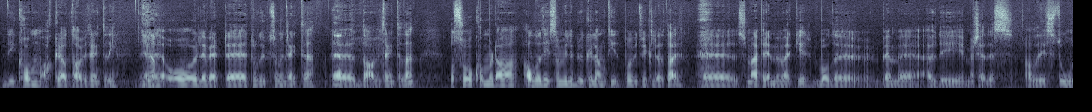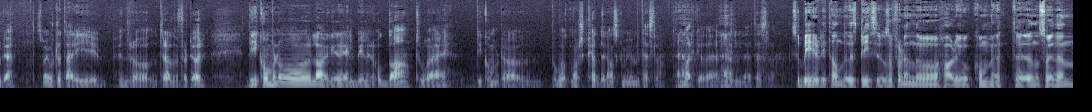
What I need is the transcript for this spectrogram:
de kom akkurat da vi trengte de. Ja. og leverte et produkt som vi trengte, ja. da vi trengte det. Og så kommer da alle de som ville bruke lang tid på å utvikle dette her, eh, som er premiemerker. Både BMW, Audi, Mercedes, alle de store som har gjort dette her i 130-40 år. De kommer nå og lager elbiler, og da tror jeg de kommer til å på godt norsk kødde ganske mye med Tesla. Ja. markedet Ja. til eh, Tesla. Så blir det jo litt annerledes priser også, for nå har det jo kommet øh, Nå så jeg den,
